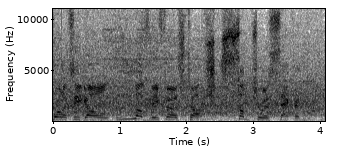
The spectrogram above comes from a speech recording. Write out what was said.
quality goal. Lovely first touch. Sumptuous second.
